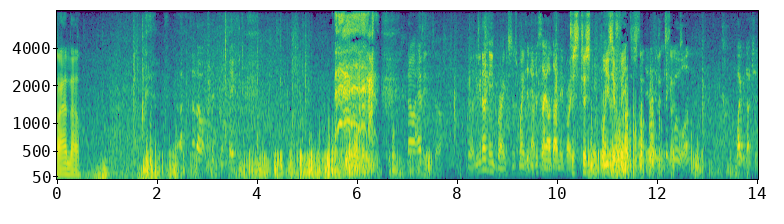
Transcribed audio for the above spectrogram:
I am now. No, heavy these are. You don't need brakes, just wait. Did you just say I don't need brakes? Just just use your feet to stop the put your wheel on. Weight reduction.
